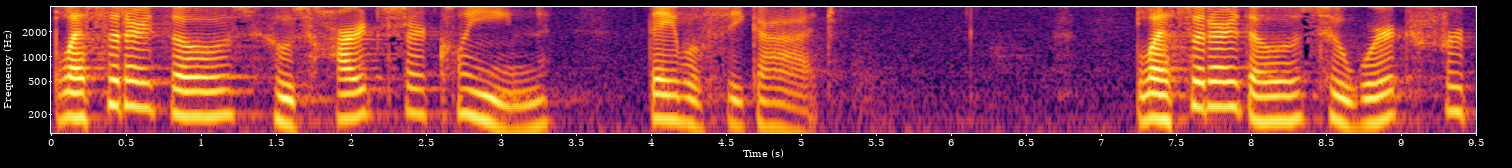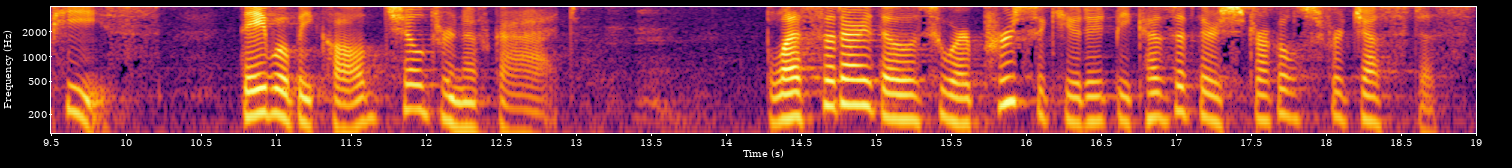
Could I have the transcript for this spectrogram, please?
Blessed are those whose hearts are clean they will see God. Blessed are those who work for peace, they will be called children of God. Blessed are those who are persecuted because of their struggles for justice.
